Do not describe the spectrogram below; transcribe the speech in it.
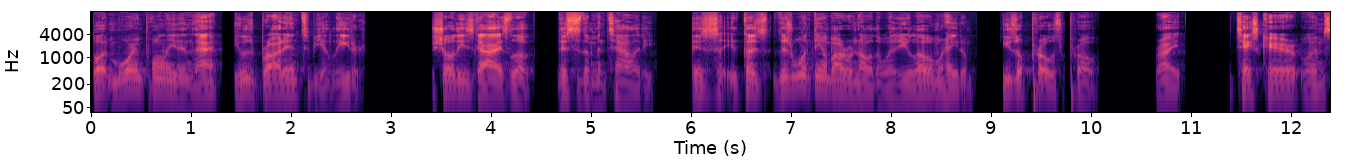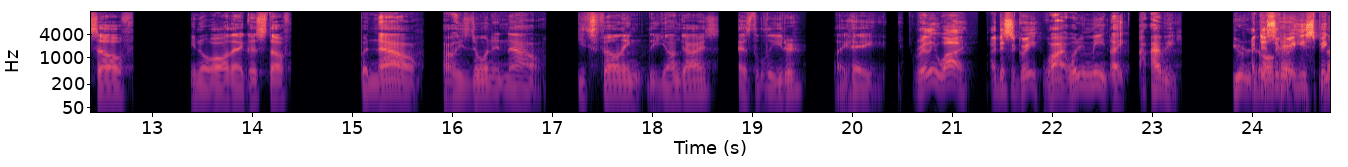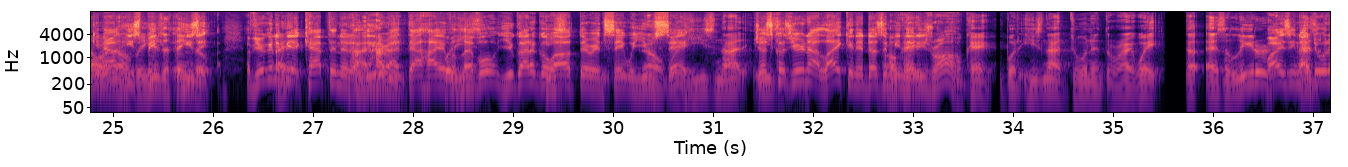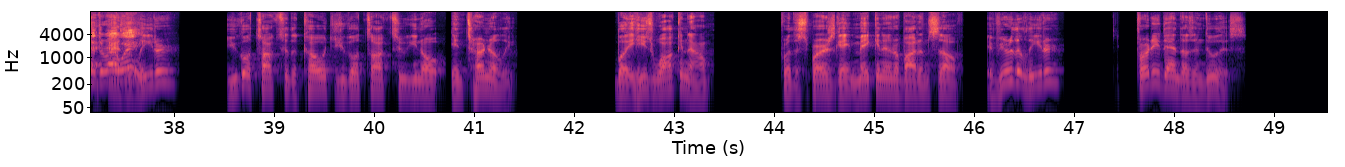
But more importantly than that, he was brought in to be a leader to show these guys, look, this is the mentality. This because there's one thing about Ronaldo, whether you love him or hate him, he's a pro's pro, right? He takes care of himself, you know, all that good stuff. But now, how he's doing it now, he's failing the young guys as the leader. Like, hey, really? Why? I disagree. Why? What do you mean? Like, Javi, you're, I disagree. Okay. He's speaking no, out. No, he's speaking. He's a, if you're going to be a captain and a leader at that high of a level, you got to go out there and say what you no, say. he's not. Just because you're not liking it doesn't okay, mean that he's wrong. Okay, but he's not doing it the right way. Uh, as a leader, why is he not as, doing it the right way? As a leader, you go talk to the coach. You go talk to you know internally. But he's walking out for the Spurs game, making it about himself. If you're the leader, Ferdinand doesn't do this.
